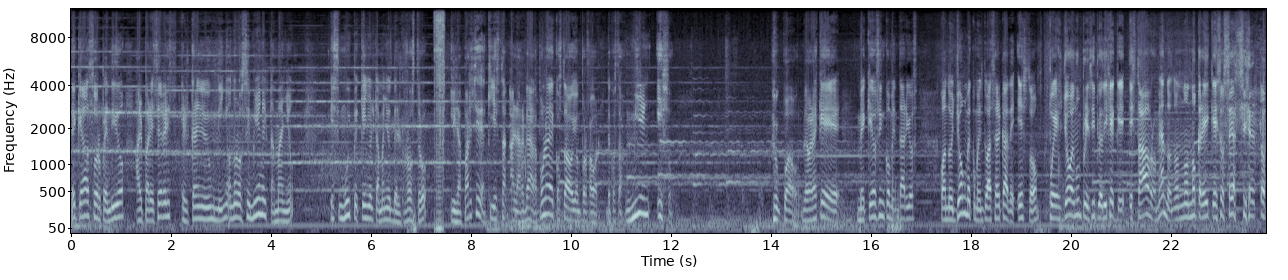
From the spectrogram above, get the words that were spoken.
He quedado sorprendido. Al parecer es el cráneo de un niño. No lo sé, miren el tamaño. Es muy pequeño el tamaño del rostro. Y la parte de aquí está alargada. Ponla de costado, John, por favor. De costado. Miren eso. Wow, la verdad es que me quedo sin comentarios. Cuando John me comentó acerca de esto, pues yo en un principio dije que estaba bromeando. No, no, no creí que eso sea cierto.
